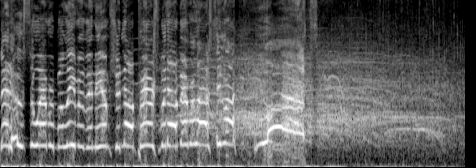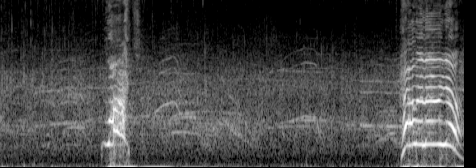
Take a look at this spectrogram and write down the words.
that whosoever believeth in him should not perish but have everlasting life. What? What? Hallelujah.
